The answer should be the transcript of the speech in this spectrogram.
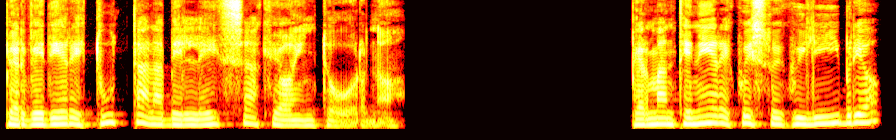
per vedere tutta la bellezza che ho intorno. Per mantenere questo equilibrio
